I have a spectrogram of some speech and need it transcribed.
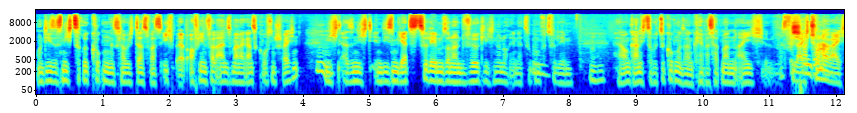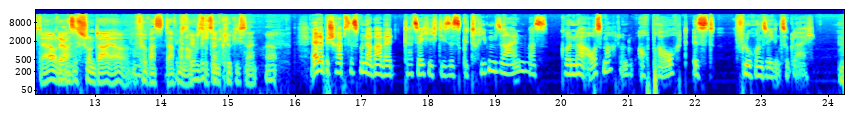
Und dieses nicht zurückgucken ist, glaube ich, das, was ich äh, auf jeden Fall eines meiner ganz großen Schwächen. Mhm. Nicht, also nicht in diesem Jetzt zu leben, sondern wirklich nur noch in der Zukunft Mhm. zu leben. Mhm. Ja, und gar nicht zurückzugucken und sagen, okay, was hat man eigentlich Was vielleicht schon schon, erreicht, ja, oder Ja. was ist schon da, ja. Für was darf man Extrem auch sozusagen wichtig. glücklich sein. Ja, da beschreibst du es wunderbar, weil tatsächlich dieses Getriebensein, was Gründer ausmacht und auch braucht, ist Fluch und Segen zugleich. Ja,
